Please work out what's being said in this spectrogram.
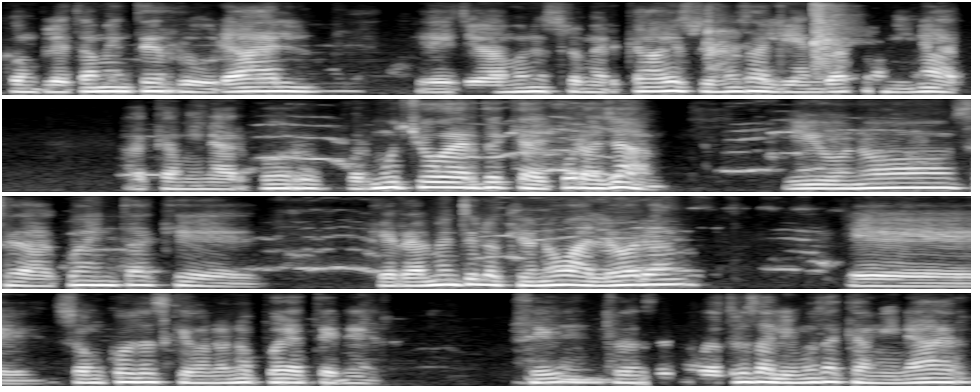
completamente rural, eh, llevamos nuestro mercado y estuvimos saliendo a caminar, a caminar por, por mucho verde que hay por allá. Y uno se da cuenta que, que realmente lo que uno valora eh, son cosas que uno no puede tener. ¿sí? Entonces nosotros salimos a caminar,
